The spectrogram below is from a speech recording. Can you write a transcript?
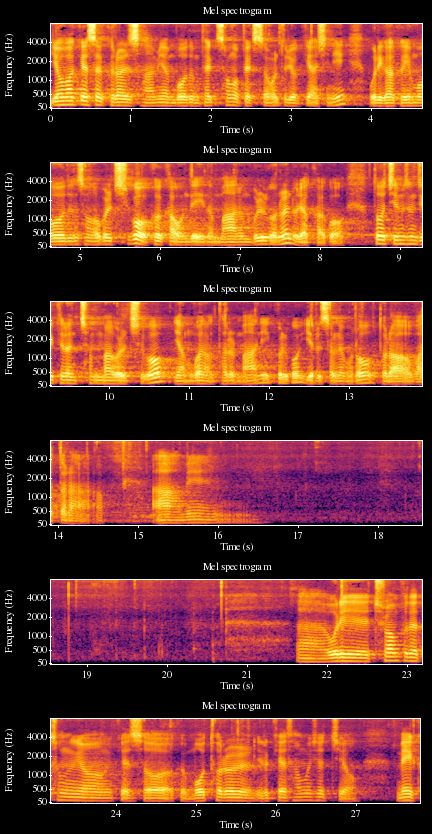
여호와께서 그를 사하면 모든 백, 성읍 백성을 두렵게 하시니 우리가 그의 모든 성읍을 치고 그 가운데 있는 많은 물건을 노력하고 또 짐승 지키는 천막을 치고 양과 낙타를 많이 끌고 예루살렘으로 돌아왔더라. 아멘. 아, 우리 트럼프 대통령께서 그 모토를 이렇게 삼으셨지요. Make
